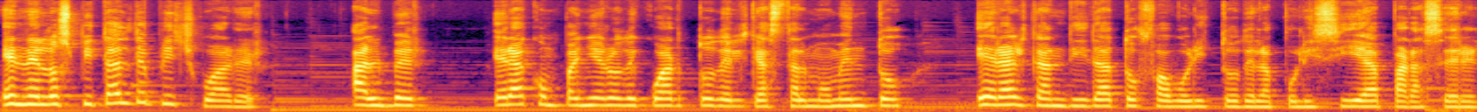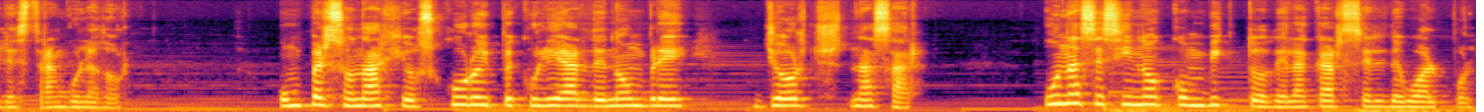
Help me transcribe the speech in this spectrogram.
En el hospital de Bridgewater, Albert era compañero de cuarto del que hasta el momento era el candidato favorito de la policía para ser el estrangulador. Un personaje oscuro y peculiar de nombre George Nazar, un asesino convicto de la cárcel de Walpole.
